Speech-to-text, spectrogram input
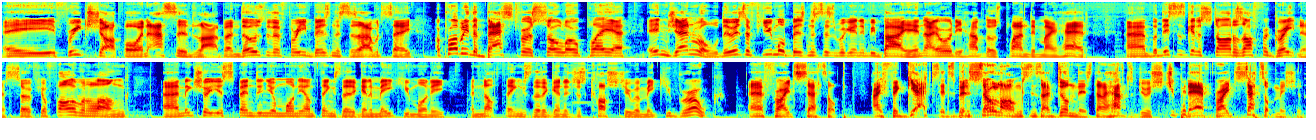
a freak shop or an acid lab. And those are the three businesses I would say are probably the best for a solo player in general. There is a few more businesses we're going to be buying. I already have those planned in my head. Um, but this is going to start us off for greatness. So if you're following along, Uh, make sure you're spending your money on things that are going to make you money and not things that are going to just cost you and make you broke. Air freight setup. I forget. It's been so long since I've done this that I have to do a stupid air freight setup mission.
